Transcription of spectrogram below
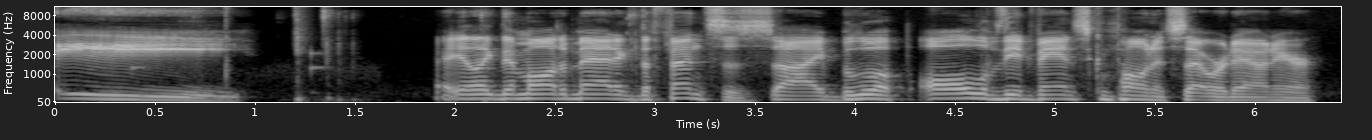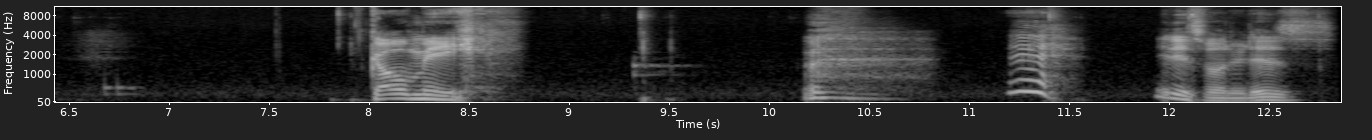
Hey. Hey, like them automatic defenses. I blew up all of the advanced components that were down here. Go me. eh, it is what it is.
